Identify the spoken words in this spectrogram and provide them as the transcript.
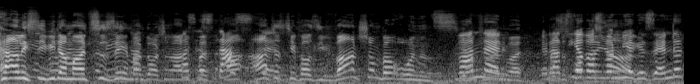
Herrlich, Sie wieder mal zu sehen beim Deutschen Radiopreis. ist das? Artist TV, Sie waren schon bei uns. Sie Wann denn? Ja, Das dass ist ihr was von mir gesendet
